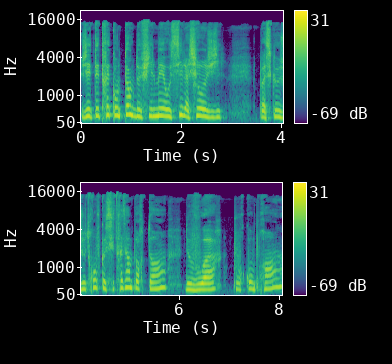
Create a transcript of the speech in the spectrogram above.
J'étais très contente de filmer aussi la chirurgie, parce que je trouve que c'est très important de voir pour comprendre.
